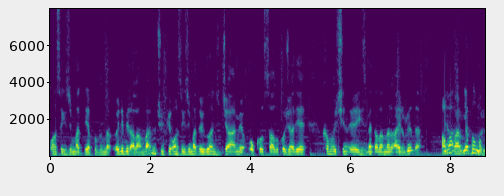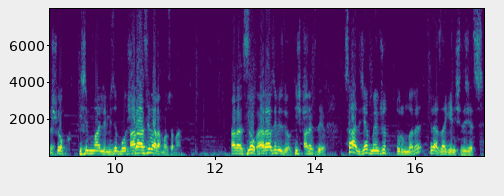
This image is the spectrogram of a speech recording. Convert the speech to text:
18. madde yapıldığında öyle bir alan var mı? Çünkü 18. madde uygulanınca cami, okul, sağlık ocağı diye kamu için e, hizmet alanları ayrılıyor da. Ama var mı yapılmamış böyle? yok. Bizim mahallemizde boş. Arazi var ama o zaman. Arazi yok var. arazimiz yok. Hiçbir şey yok. Arazi de yok. Sadece mevcut durumları biraz daha genişleteceğiz.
